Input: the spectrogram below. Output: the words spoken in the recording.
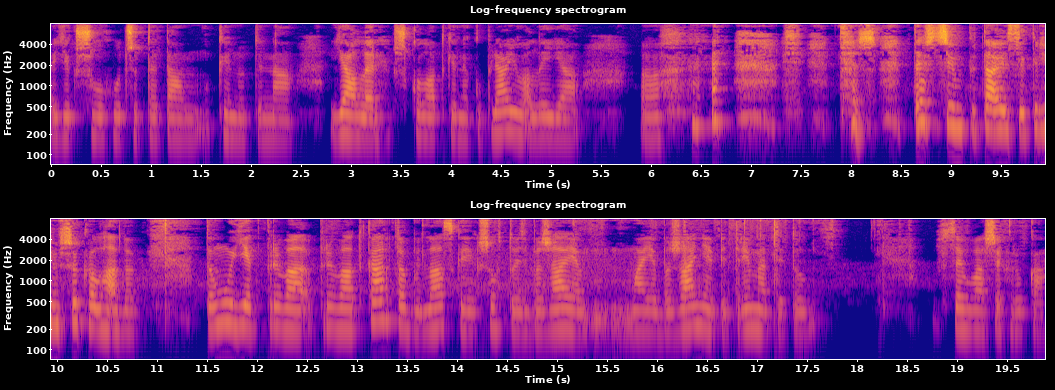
Якщо хочете там кинути на. Я алергік шоколадки не купляю, але я е, теж чим питаюся, крім шоколадок. Тому є приват-карта, будь ласка, якщо хтось бажає, має бажання підтримати, то все в ваших руках.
